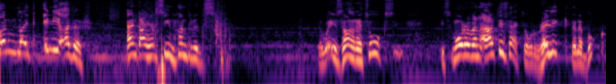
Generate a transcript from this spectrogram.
unlike any other. And I have seen hundreds. The way Zahra talks, it's more of an artifact or relic than a book.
